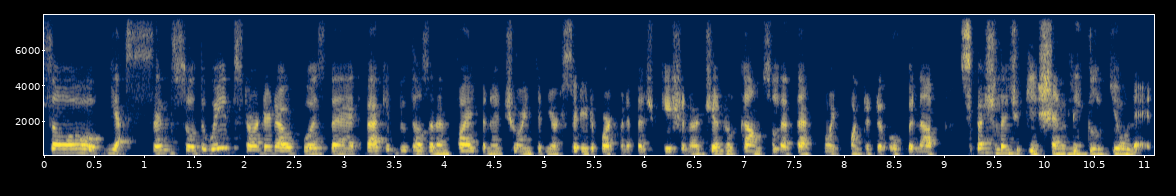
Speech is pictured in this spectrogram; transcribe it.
So, yes. And so the way it started out was that back in 2005, when I joined the New York City Department of Education, our general counsel at that point wanted to open up special education legal unit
